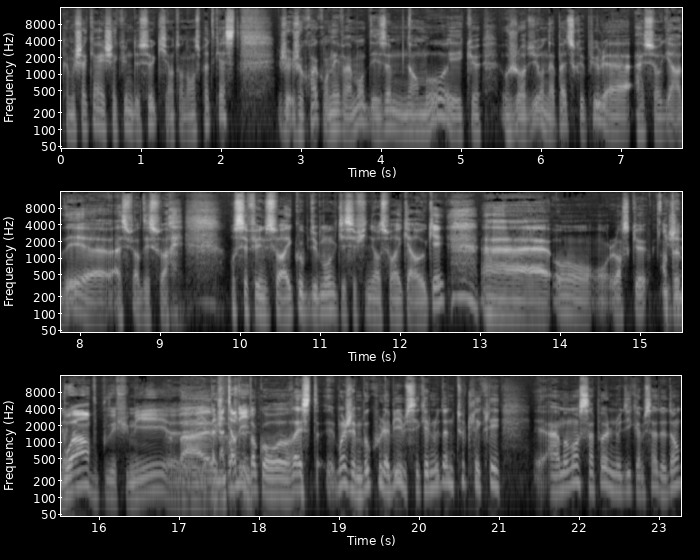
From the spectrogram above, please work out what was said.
comme chacun et chacune de ceux qui entendront ce podcast. Je, je crois qu'on est vraiment des hommes normaux et que aujourd'hui on n'a pas de scrupules à, à, se regarder, euh, à, se faire des soirées. On s'est fait une soirée Coupe du Monde qui s'est finie en soirée karaoké. Euh, on, on, lorsque on peut boire, vous pouvez fumer, euh, bah, pas d'interdit. Tant qu'on reste, moi j'aime beaucoup la Bible, c'est qu'elle nous donne toutes les clés. À un moment, saint Paul nous dit comme ça dedans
